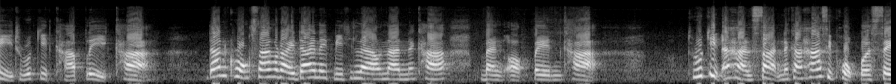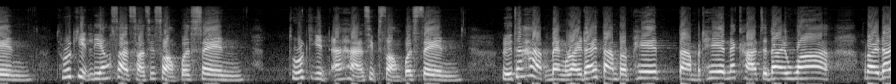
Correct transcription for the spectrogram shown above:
4. ธุรกิจค้าปลีกค่ะ ด้านโครงสร้างรายได้ในปีที่แล้วนั้นนะคะ แบ่งออกเป็นค่ะ ธุรกิจอาหารสัตว์นะคะ 56%ธุรกิจเลี้ยงสัตว์ 32%ธุรกิจอาหาร 12%หรือถ้าหากแบ่งรายได้ตามประเภทตามประเทศนะคะ จะได้ว่ารายได้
